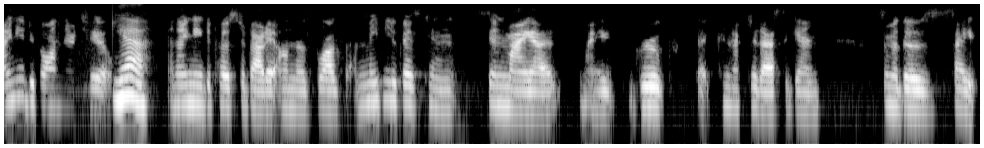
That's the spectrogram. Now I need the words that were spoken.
i need to go on there too Yeah. and i need to post about it on those blogs maybe you guys can send my uh my group that connected us again some of those sites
